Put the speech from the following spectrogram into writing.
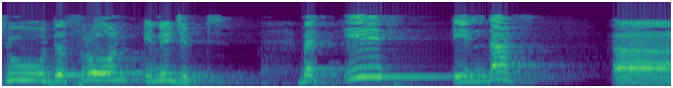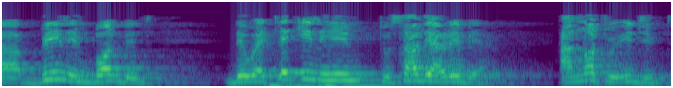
to the throne in Egypt. But if in that uh, being in bondage, they were taking him to Saudi Arabia and not to Egypt,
